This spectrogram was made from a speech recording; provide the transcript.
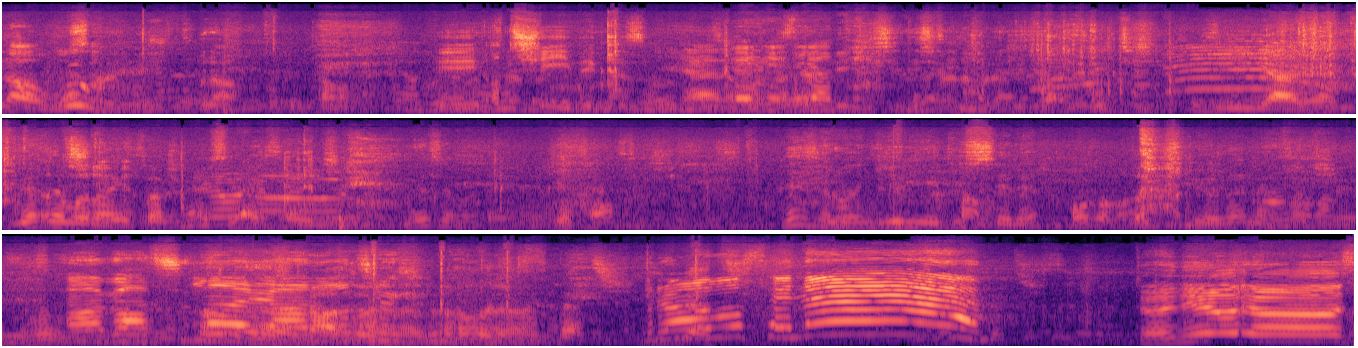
Bravo. Bravo. Tamam. Ee, atışı iyiydi kızım yani. Evet, evet. İyi geldi. Ne zaman ayıp bak sana bir şey. Ne zaman ne zaman geriye düşseler o zaman başlıyorlar ne başlıyor. Abi atsınlar ya. ne olacak? Dönüyoruz.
